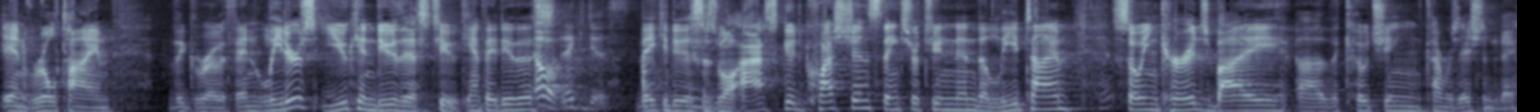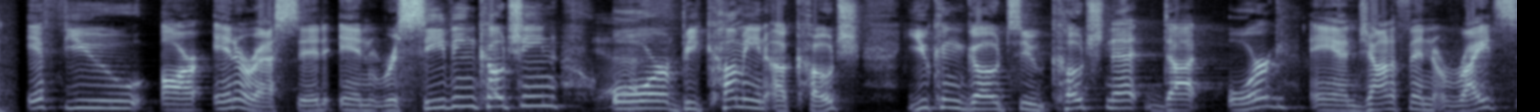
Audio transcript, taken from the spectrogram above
in real time the growth. And leaders, you can do this too. Can't they do this? Oh, they can do this. They can do this as well. Ask good questions. Thanks for tuning in to Lead Time. So encouraged by uh, the coaching conversation today. if you are interested in receiving coaching or becoming a coach, you can go to coachnet.org org. And Jonathan Reitz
